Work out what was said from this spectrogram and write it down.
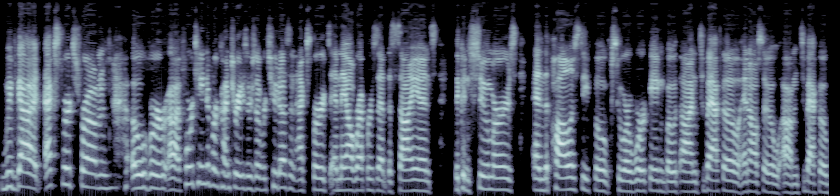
we've got experts from over uh, 14 different countries. There's over two dozen experts, and they all represent the science, the consumers, and the policy folks who are working both on tobacco and also um, tobacco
